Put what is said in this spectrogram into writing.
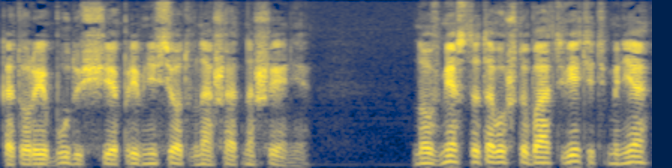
которые будущее привнесет в наши отношения. Но вместо того, чтобы ответить мне,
